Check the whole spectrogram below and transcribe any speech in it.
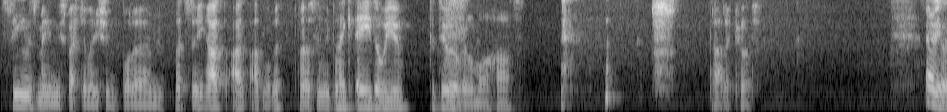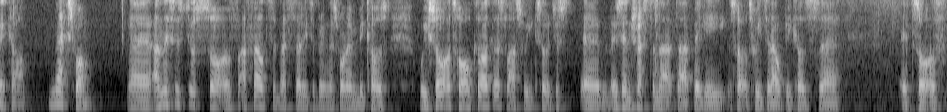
seems mainly speculation. But um, let's see. I'd, I'd, I'd love it personally, I think AEW could do with a little more heart. that it could. Anyway, Carl, next one. Uh, and this is just sort of, I felt it necessary to bring this one in because we sort of talked about this last week. So it just, um, it was interesting that, that Big E sort of tweeted out because uh, it sort of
